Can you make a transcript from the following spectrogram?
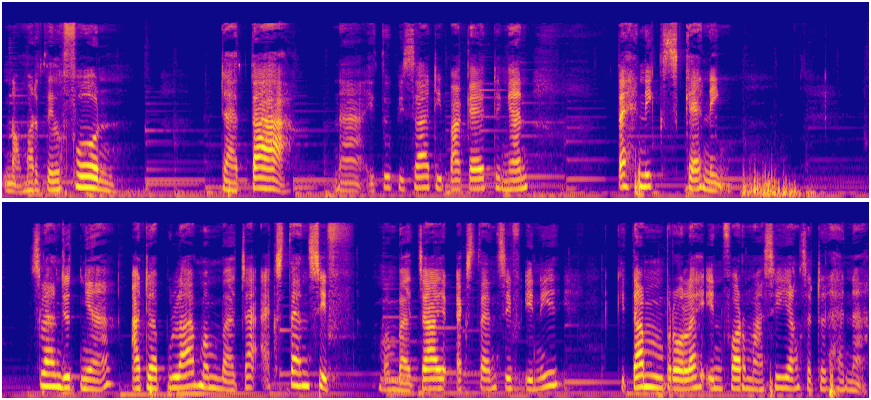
nomor telepon, data. Nah, itu bisa dipakai dengan teknik scanning. Selanjutnya, ada pula membaca ekstensif. Membaca ekstensif ini kita memperoleh informasi yang sederhana.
